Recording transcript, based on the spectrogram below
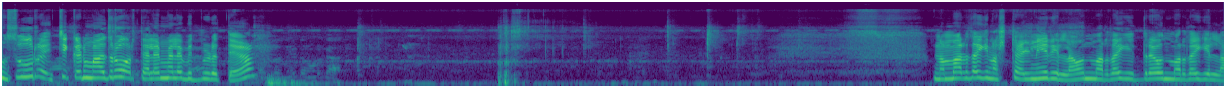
ಒಂಚೂರು ಹೆಚ್ಚು ಕಡಿಮೆ ಆದರೂ ಅವ್ರ ತಲೆ ಮೇಲೆ ಬಿದ್ದುಬಿಡುತ್ತೆ ನಮ್ಮ ಮರದಾಗ ಇನ್ನಷ್ಟು ಎಳ್ನೀರಿಲ್ಲ ಒಂದು ಮರದಾಗ ಇದ್ದರೆ ಒಂದು ಮರದಾಗಿಲ್ಲ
